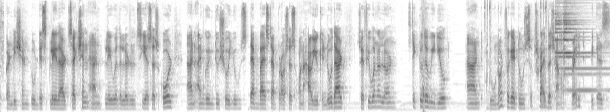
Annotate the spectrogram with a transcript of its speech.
if condition to display that section and play with a little css code. And i'm going to show you step by step process on how you can do that. So if you want to learn stick to the video. And do not forget to subscribe the channel right? Because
